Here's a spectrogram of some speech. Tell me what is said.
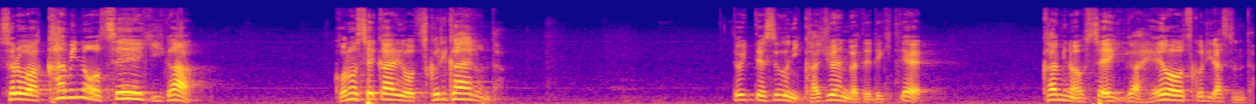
それは神の正義がこの世界を作り変えるんだ。と言ってすぐに果樹園が出てきて神の正義が平和を作り出すんだ。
